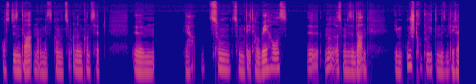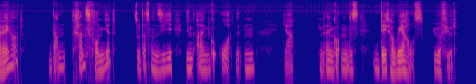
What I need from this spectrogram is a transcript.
aus diesen Daten. Und jetzt kommen wir zum anderen Konzept, ähm, ja zum zum Data Warehouse, äh, ne, dass man diese Daten eben unstrukturiert in diesem Data Lake hat, dann transformiert, so dass man sie in einen geordneten, ja in ein geordnetes Data Warehouse überführt.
